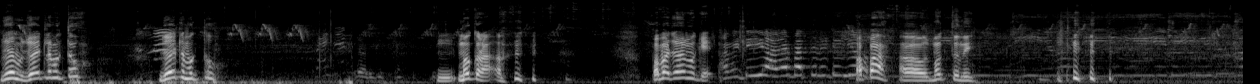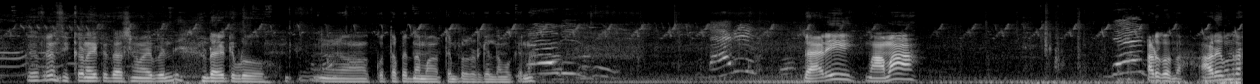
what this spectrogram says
జోయమ్మ జో ఎట్లా మొక్తావు జో ఎట్లా మొక్తావు మొక్కురా పాప జోయమ్మకే అవి టీ అగరబత్తులు టీ పాప మొక్కుతుంది ఓకే ఫ్రెండ్స్ ఇక్కడైతే దర్శనం అయిపోయింది. డైరెక్ట్ ఇప్పుడు ఆ, కొత్త పెద్దమ్మ టెంపుల్ కాడికి వెళ్దాం ఓకేనా? డాడీ మామా? అడుగుందా? ఆడేముందిరా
